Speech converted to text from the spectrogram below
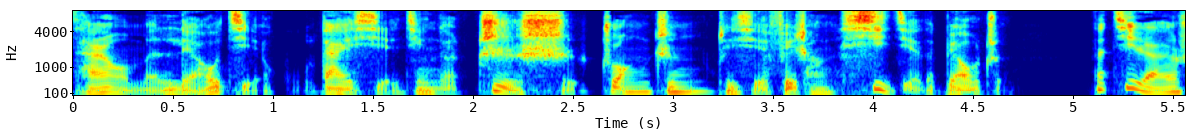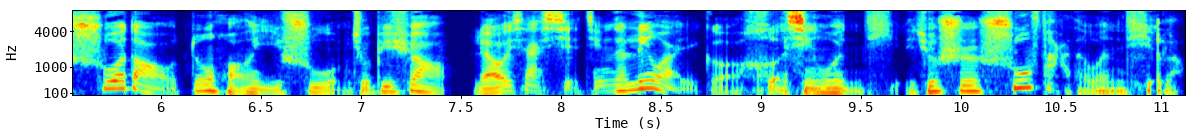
才让我们了解古代写经的制式、装帧这些非常细节的标准。那既然说到敦煌遗书，我们就必须要聊一下写经的另外一个核心问题，也就是书法的问题了。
